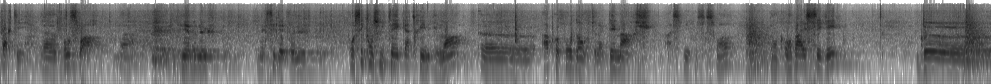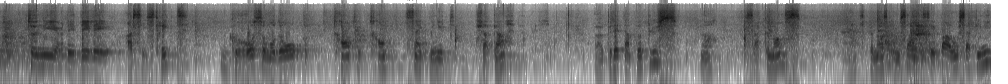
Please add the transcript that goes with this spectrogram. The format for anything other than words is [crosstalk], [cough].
c'est parti. Euh, bonsoir. Euh, bienvenue. Merci d'être venu. On s'est consulté, Catherine et moi, euh, à propos donc de la démarche à suivre ce soir. Donc on va essayer de tenir des délais assez stricts, grosso modo 30 ou 35 minutes chacun, peut-être un peu plus. Non ça commence. Ça commence comme ça, on ne sait pas où ça finit.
